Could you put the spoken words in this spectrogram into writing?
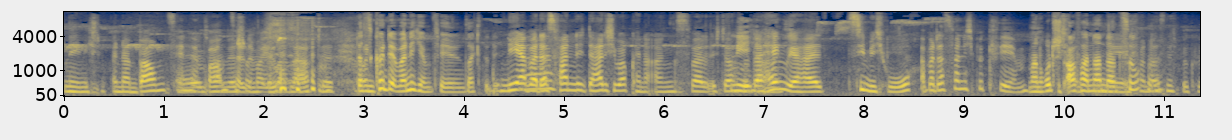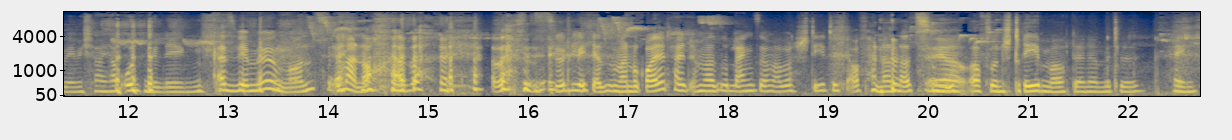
nee, nicht in einem Baumzelt, In einem haben wir Baumzelt schon mal übernachtet. Das könnt ihr aber nicht empfehlen, sagte der. Nee, aber das fand ich, da hatte ich überhaupt keine Angst, weil ich dachte, Nee, so, ich da hängen wir halt ziemlich hoch. Aber das fand ich bequem. Man rutscht aufeinander nee, zu. Ich fand ne? das nicht bequem. Ich habe unten gelegen. Also wir mögen uns immer noch, aber, aber es ist wirklich, also man rollt halt immer so langsam, aber stetig aufeinander zu. Ja, auf so ein Streben auch, der in der Mitte hängt.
